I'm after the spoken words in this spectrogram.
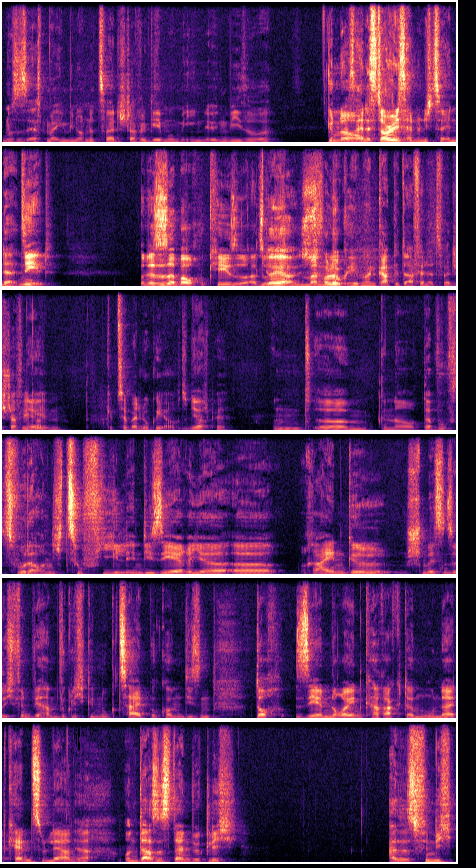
muss es erstmal irgendwie noch eine zweite Staffel geben, um ihn irgendwie so. Genau. Seine Story ist halt noch nicht zu Ende erzählt. Nee. Und das ist aber auch okay so. Also Ja, ja, ist man, voll okay. Man gab, darf ja eine zweite Staffel Ja. geben. Gibt es ja bei Loki auch zum Ja. Beispiel. Und ähm, genau, da, es wurde auch nicht zu viel in die Serie äh, reingeschmissen. So, ich finde, wir haben wirklich genug Zeit bekommen, diesen doch sehr neuen Charakter Moon Knight kennenzulernen. Ja. Und das ist dann wirklich, also das finde ich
